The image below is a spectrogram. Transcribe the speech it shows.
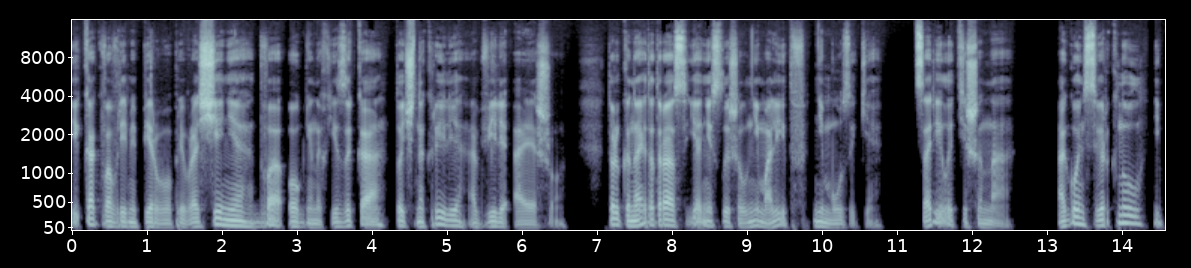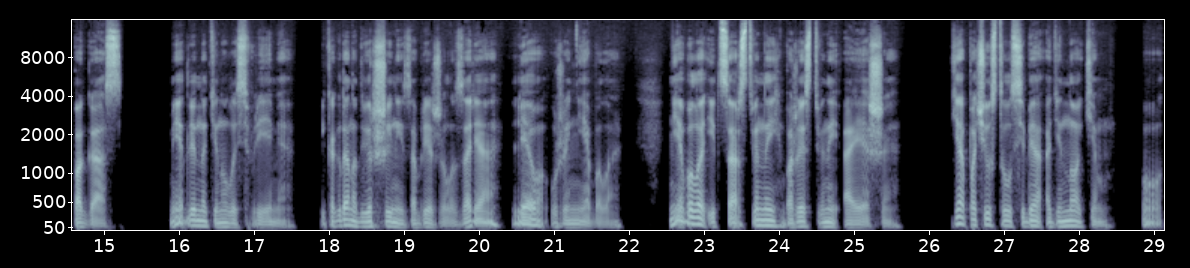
И как во время первого превращения два огненных языка, точно крылья, обвили Аэшу. Только на этот раз я не слышал ни молитв, ни музыки. Царила тишина. Огонь сверкнул и погас. Медленно тянулось время. И когда над вершиной забрежила заря, Лео уже не было. Не было и царственной, божественной Аэши. Я почувствовал себя одиноким. О,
